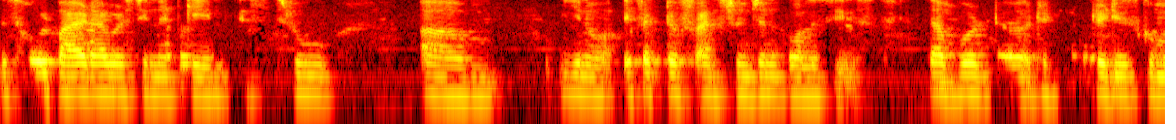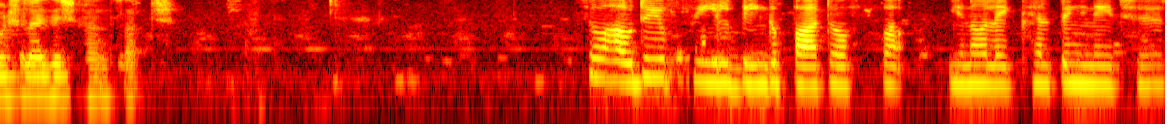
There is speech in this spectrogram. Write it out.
this whole biodiversity net gain is through um, you know effective and stringent policies that would uh, re- reduce commercialization and such So how do you feel being a part of, uh, you know, like helping nature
